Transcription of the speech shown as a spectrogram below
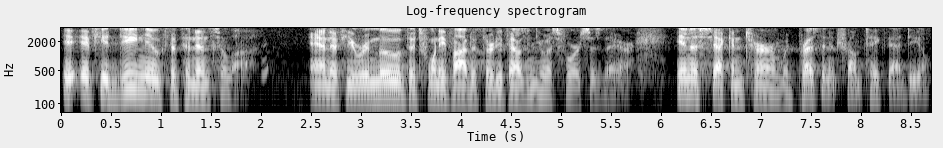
if you denuke the peninsula, and if you remove the 25 to 30,000 U.S. forces there, in a second term, would President Trump take that deal?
